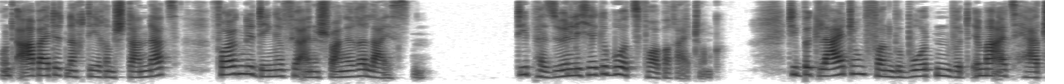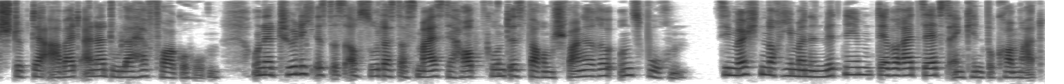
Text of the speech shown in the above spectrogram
und arbeitet nach deren Standards, folgende Dinge für eine Schwangere leisten die persönliche Geburtsvorbereitung. Die Begleitung von Geburten wird immer als Herzstück der Arbeit einer Dula hervorgehoben. Und natürlich ist es auch so, dass das meist der Hauptgrund ist, warum Schwangere uns buchen. Sie möchten noch jemanden mitnehmen, der bereits selbst ein Kind bekommen hat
